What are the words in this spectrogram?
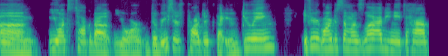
um, you want to talk about your the research project that you're doing. If you're going to someone's lab, you need to have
